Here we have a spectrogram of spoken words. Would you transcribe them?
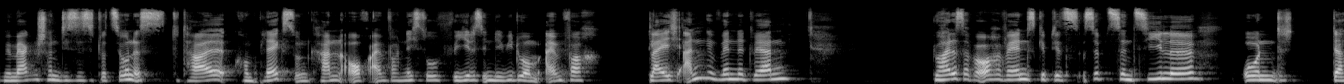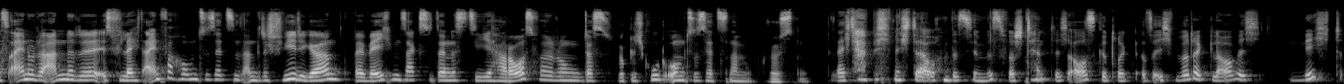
wir merken schon, diese Situation ist total komplex und kann auch einfach nicht so für jedes Individuum einfach gleich angewendet werden. Du hattest aber auch erwähnt, es gibt jetzt 17 Ziele und das ein oder andere ist vielleicht einfacher umzusetzen, das andere schwieriger. Bei welchem sagst du denn, ist die Herausforderung, das wirklich gut umzusetzen, am größten? Vielleicht habe ich mich da auch ein bisschen missverständlich ausgedrückt. Also ich würde, glaube ich, nicht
